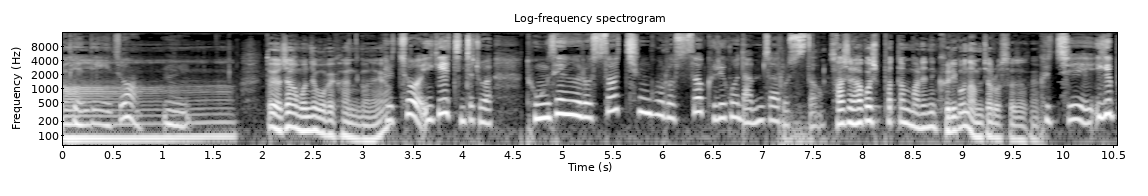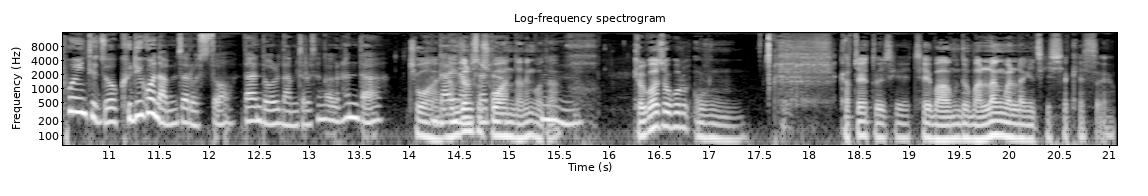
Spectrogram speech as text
해피 아, 엔딩이죠. 음. 또 여자가 먼저 고백하는 거네요. 그렇죠. 이게 진짜 좋아. 동생으로서 친구로서 그리고 남자로서. 사실 하고 싶었던 말에는 그리고 남자로서잖아요. 그치. 이게 포인트죠. 그리고 남자로서. 난 너를 남자로 생각을 한다. 좋아, 남자로서 남자다. 좋아한다는 거다. 음. 결과적으로 음, 갑자기 또 이제 제 마음도 말랑말랑해지기 시작했어요.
